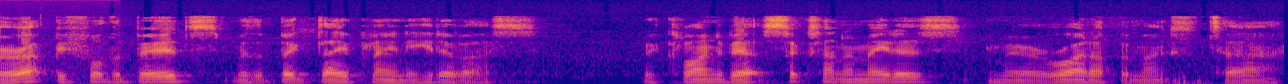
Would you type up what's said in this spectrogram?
We were up before the birds with a big day planned ahead of us. We climbed about 600 metres and we were right up amongst the tahr.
